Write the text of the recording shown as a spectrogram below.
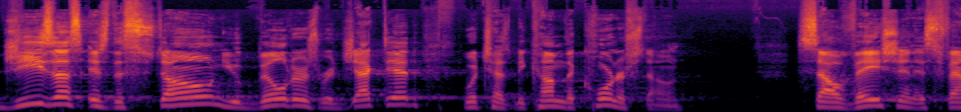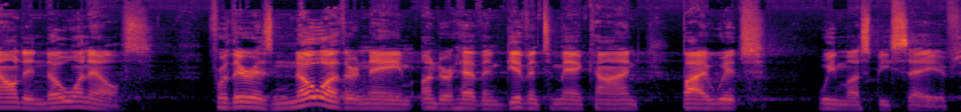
Jesus is the stone you builders rejected, which has become the cornerstone. Salvation is found in no one else, for there is no other name under heaven given to mankind by which we must be saved.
